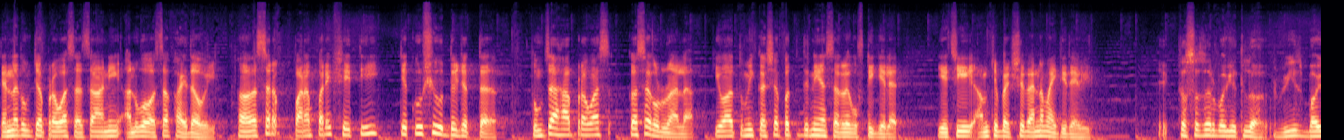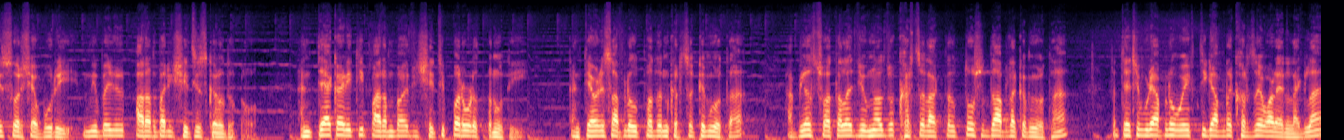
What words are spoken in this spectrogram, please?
त्यांना तुमच्या प्रवासाचा आणि अनुभवाचा फायदा होईल. सर पारंपरिक शेती ते कृषी उद्योजकता तुमचा हा प्रवास कसा घडून आला? किंवा तुम्ही कशा पद्धतीने या सगळ्या गोष्टी केल्यात? याची आमच्या प्रेक्षकांना माहिती द्यावी. एक तसं जर बघितलं वीस बावीस वर्षापूर्वी मी पहिले पारंपरिक शेतीच करत होतो. आणि त्या काळी ती पारंपरिक शेती परवडत पण होती. कारण त्यावेळेस आपलं उत्पादन खर्च कमी होता. आपल्याला स्वतःला जीवनात जो खर्च लागतो तो सुद्धा आपला कमी होता. तर त्याच्यामुळे आपलं वैयक्तिक आपला खर्च वाढायला लागला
